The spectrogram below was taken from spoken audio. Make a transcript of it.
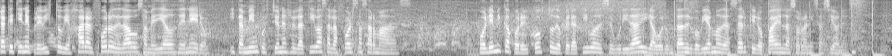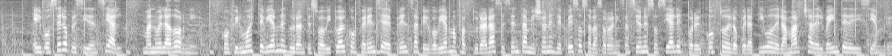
ya que tiene previsto viajar al foro de Davos a mediados de enero, y también cuestiones relativas a las Fuerzas Armadas. Polémica por el costo de operativo de seguridad y la voluntad del gobierno de hacer que lo paguen las organizaciones. El vocero presidencial, Manuel Adorni, confirmó este viernes durante su habitual conferencia de prensa que el gobierno facturará 60 millones de pesos a las organizaciones sociales por el costo del operativo de la marcha del 20 de diciembre.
